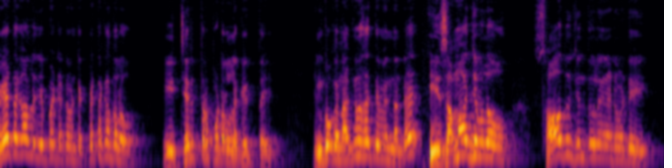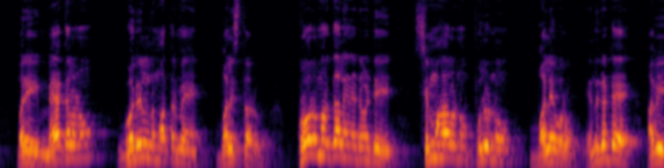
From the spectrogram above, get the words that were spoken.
వేటగాళ్ళు చెప్పేటటువంటి పిట్టకథలు ఈ చరిత్ర పుటల్లోకి ఎక్కుతాయి. ఇంకొక నగ్న సత్యం ఏంటంటే ఈ సమాజంలో సాధు జంతువులైనటువంటి మరి మేకలను గొర్రెలను మాత్రమే బలిస్తారు. క్రూర మార్గాలైనటువంటి సింహాలను పులును బలెవరు ఎందుకంటే అవి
